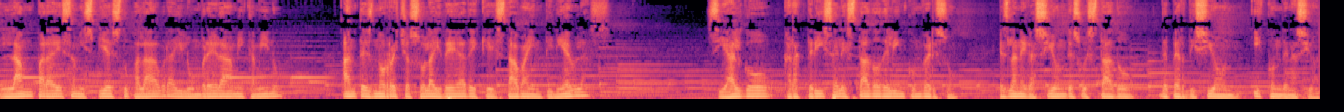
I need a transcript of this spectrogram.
lámpara es a mis pies tu palabra y lumbrera a mi camino, antes no rechazó la idea de que estaba en tinieblas? Si algo caracteriza el estado del inconverso, es la negación de su estado de perdición y condenación.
